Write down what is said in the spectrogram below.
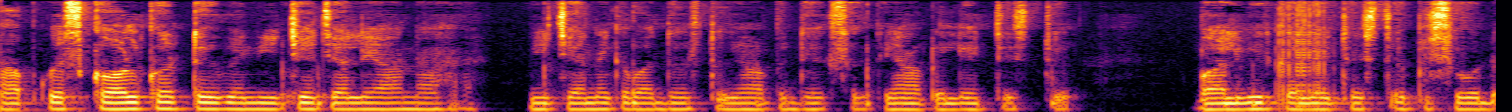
आपको स्क्रॉल करते हुए नीचे चले आना है। नीचे आने के बाद दोस्तों यहाँ पे देख सकते हैं, यहाँ पे लेटेस्ट बालवीर का लेटेस्ट एपिसोड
